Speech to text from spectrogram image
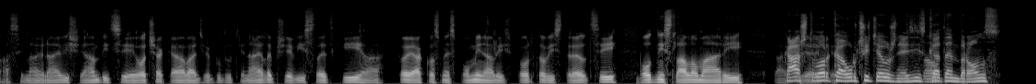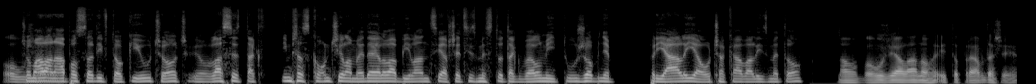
asi majú najvyššie ambície, očakávať, že budú tie najlepšie výsledky a to je, ako sme spomínali, športoví strelci, vodní slalomári. K4 určite už nezíska no, ten bronz, čo mala naposledy v Tokiu, čo? Vlastne tak tým sa skončila medailová bilancia, všetci sme si to tak veľmi túžobne prijali a očakávali sme to. No, bohužiaľ, áno, je to pravda, že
